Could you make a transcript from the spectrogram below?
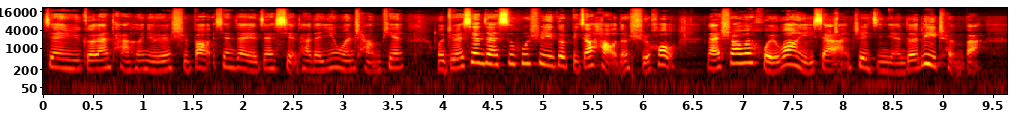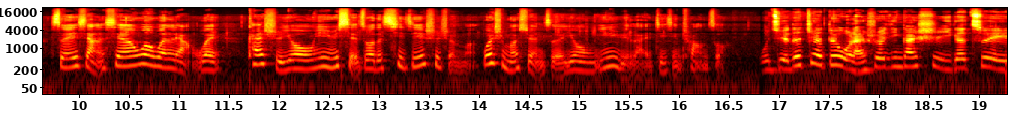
见于《格兰塔》和《纽约时报》，现在也在写他的英文长篇。我觉得现在似乎是一个比较好的时候，来稍微回望一下这几年的历程吧。所以想先问问两位，开始用英语写作的契机是什么？为什么选择用英语来进行创作？我觉得这对我来说应该是一个最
